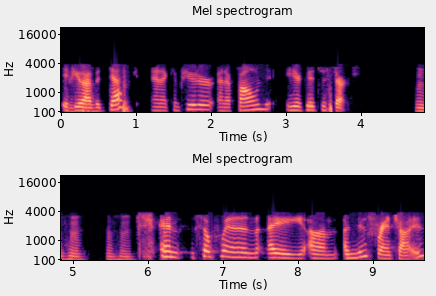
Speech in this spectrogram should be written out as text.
If you mm-hmm. have a desk and a computer and a phone, you're good to start. Mhm. Mhm. And so when a um, a new franchise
